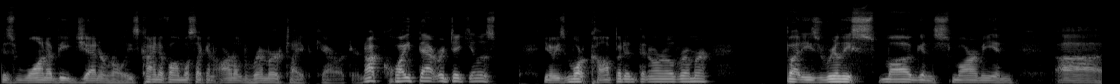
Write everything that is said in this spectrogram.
this wannabe general. He's kind of almost like an arnold rimmer type character. Not quite that ridiculous. You know he's more competent than arnold rimmer but he's really smug and smarmy and uh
